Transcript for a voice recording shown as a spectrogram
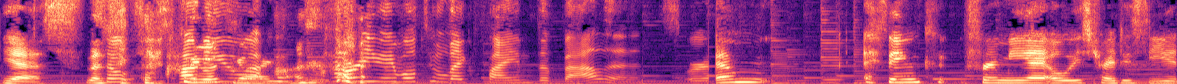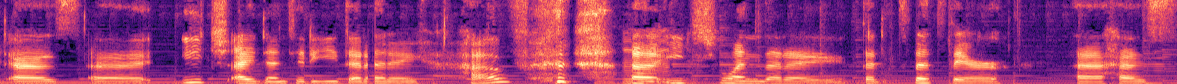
Yes, that's So, how exactly do what's you- going on. How are you able to like find the balance? Or Um, I think for me, I always try to see it as uh, each identity that, that I have, uh, Mhm. each one that I that that's there uh, has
